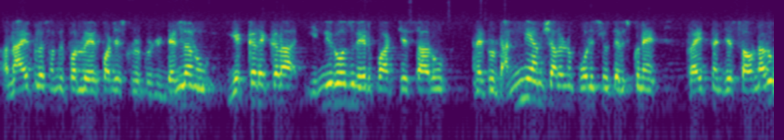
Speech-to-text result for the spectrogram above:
నాయకుల సమీపంలో ఏర్పాటు చేసుకున్నటువంటి డెన్లను ఎక్కడెక్కడ ఎన్ని రోజులు ఏర్పాటు చేశారు అనేటువంటి అన్ని అంశాలను పోలీసులు తెలుసుకునే ప్రయత్నం చేస్తా ఉన్నారు.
